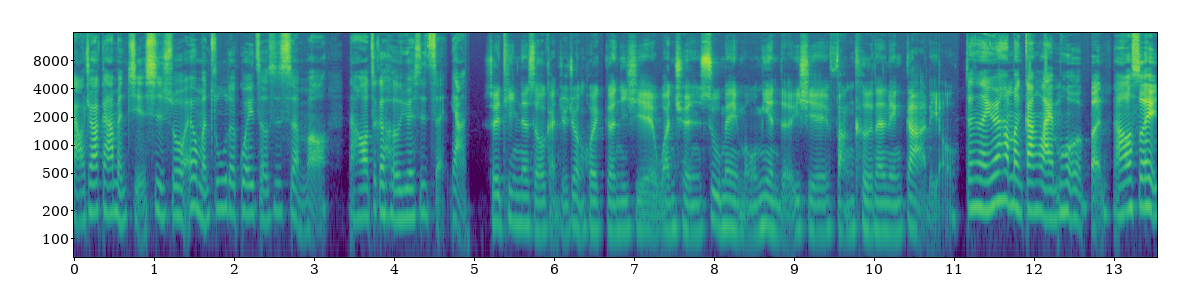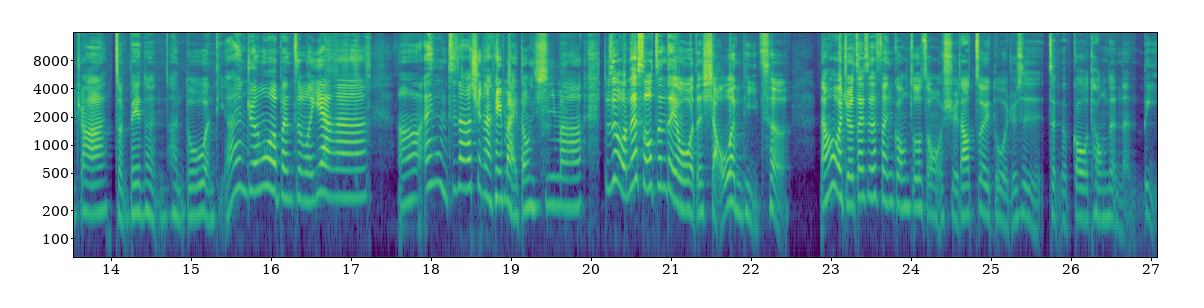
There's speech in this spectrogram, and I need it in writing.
啊，我就要跟他们解释说，哎，我们租的规则是什么，然后这个合约是怎样。所以听那时候感觉就很会跟一些完全素昧谋面的一些房客在那边尬聊，真的，因为他们刚来墨尔本，然后所以就要准备很很多问题。哎，你觉得墨尔本怎么样啊？然后，哎，你知道要去哪里买东西吗？就是我那时候真的有我的小问题册。然后我觉得在这份工作中，我学到最多的就是整个沟通的能力。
